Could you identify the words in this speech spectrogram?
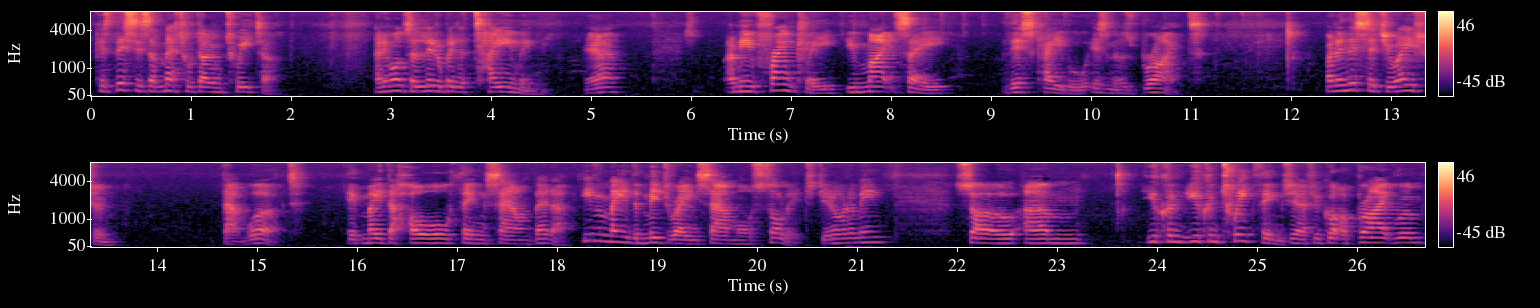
because this is a metal dome tweeter and it wants a little bit of taming, yeah? I mean, frankly, you might say this cable isn't as bright. But in this situation, that worked. It made the whole thing sound better. Even made the mid-range sound more solid. Do you know what I mean? So um, you can you can tweak things. Know, if you've got a bright room,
